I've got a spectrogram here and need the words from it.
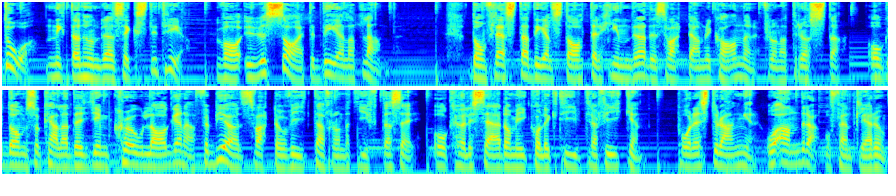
Då, 1963, var USA ett delat land. De flesta delstater hindrade svarta amerikaner från att rösta och de så kallade Jim Crow-lagarna förbjöd svarta och vita från att gifta sig och höll isär dem i kollektivtrafiken, på restauranger och andra offentliga rum.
